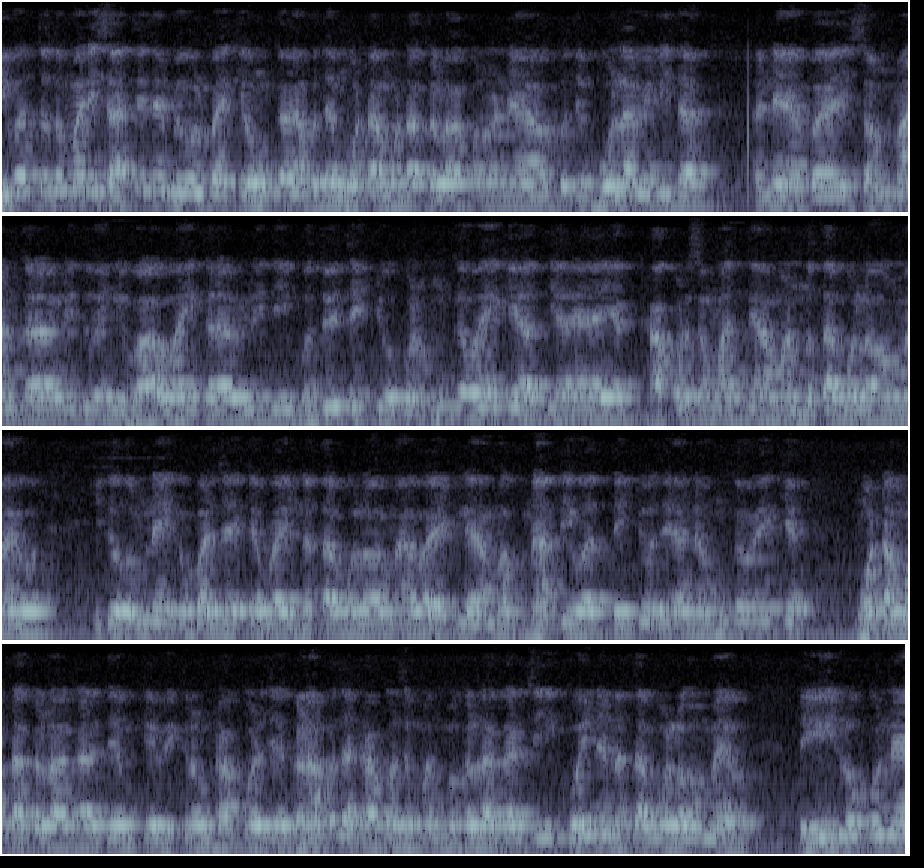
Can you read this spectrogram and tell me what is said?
એ વાત તો તમારી સાથે છે મેહુલભાઈ, કે હું કહેવાય બધા મોટા મોટા કલાકારોને આ બધે બોલાવી લીધા અને ભાઈ સન્માન કરાવી લીધું, એની વાહવાહી કરાવી લીધી બધું થઈ ગયું. પણ શું કહેવાય કે અત્યારે એક ઠાકોર સમાજને આમાં નતા બોલાવવામાં આવ્યો. એ તમને ખબર છે કે ભાઈ નતા બોલાવવામાં આવ્યા, એટલે આમાં જ્ઞાતિવાદ થઈ ગયો છે. અને હું કહેવાય કે મોટા મોટા કલાકાર જેમ કે વિક્રમ ઠાકોર છે, ઘણા બધા ઠાકોર સમાજમાં કલાકાર છે એ કોઈને નતા બોલાવવામાં આવ્યો. તો એ લોકોને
